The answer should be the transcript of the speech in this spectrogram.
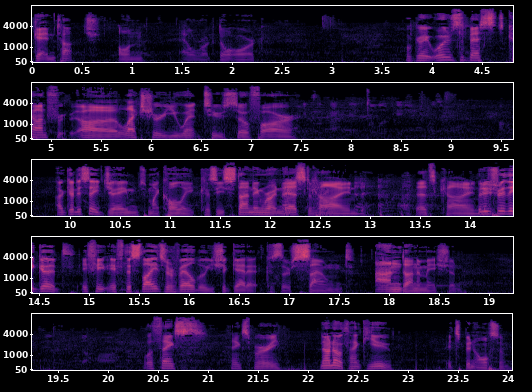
get in touch on lrug.org. Well, great. What was the best confer- uh, lecture you went to so far? I'm going to say James, my colleague, because he's standing right next That's to me. That's kind. That's kind. But it's really good. If you, if the slides are available, you should get it because there's sound and animation. well, thanks, thanks, Murray. No, no, thank you. It's been awesome.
